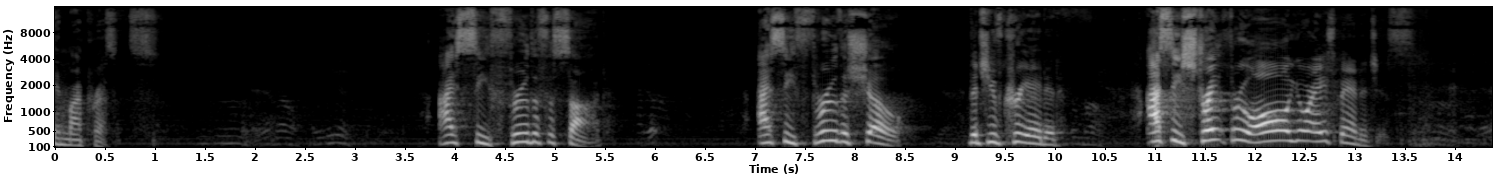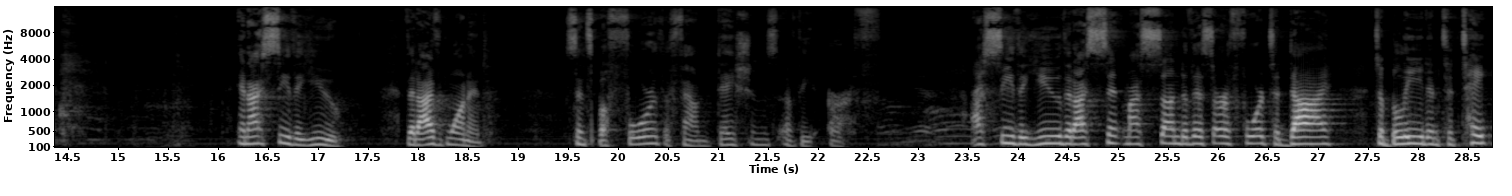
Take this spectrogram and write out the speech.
in my presence. I see through the facade, I see through the show that you've created. I see straight through all your ace bandages. And I see the you that I've wanted since before the foundations of the earth. I see the you that I sent my son to this earth for to die, to bleed, and to take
